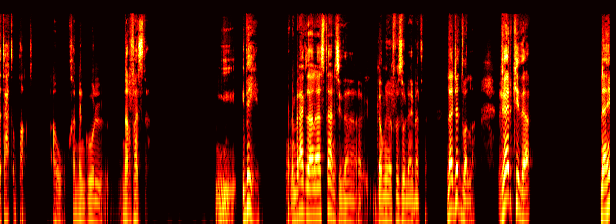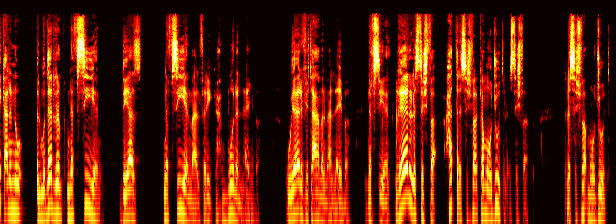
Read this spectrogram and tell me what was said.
تحت الضغط أو خلينا نقول نرفزته يبين. يعني بالعكس أنا أستانس إذا قاموا ينرفزون لعيبتنا لا جد والله. غير كذا ناهيك عن إنه المدرب نفسيا دياز نفسيا مع الفريق يحبون اللعيبة ويعرف يتعامل مع اللعيبة. نفسيا غير الاستشفاء حتى الاستشفاء كان موجود الاستشفاء الاستشفاء موجود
